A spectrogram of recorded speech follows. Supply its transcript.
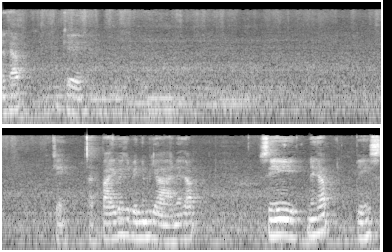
นะครับโอเค โอเค ถัดไปก็จะเป็นน้ำยานะครับ C นะครับ pH C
